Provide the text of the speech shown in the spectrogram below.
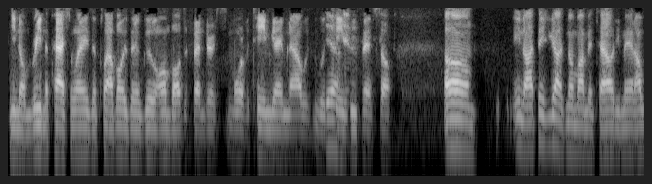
you know, reading the passing lanes and play. I've always been a good on ball defender. It's more of a team game now with, with yeah. team defense. So, um, you know, I think you guys know my mentality, man. I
